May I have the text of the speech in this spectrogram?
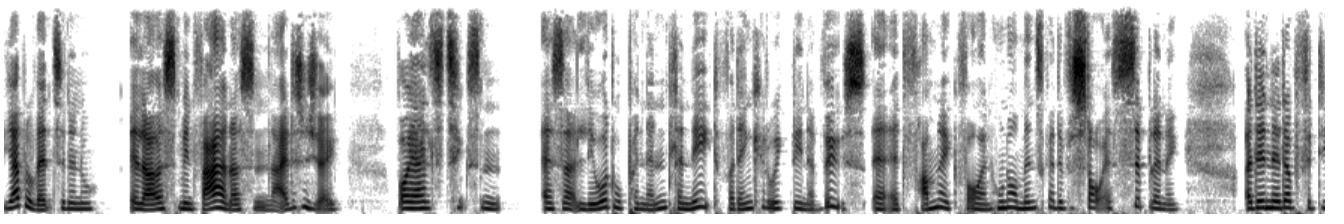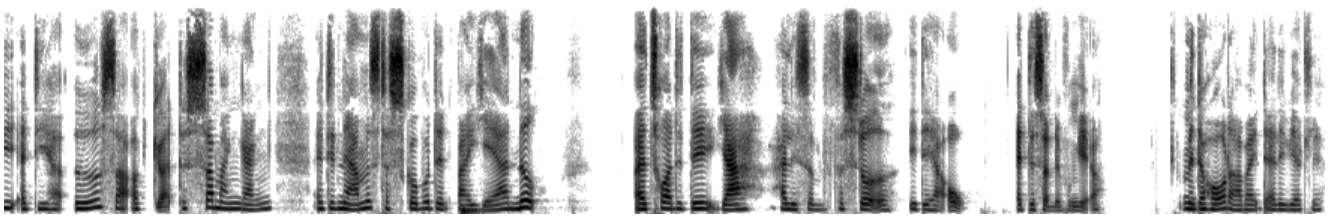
jeg blev vant til det nu. Eller også min far, han også sådan, nej, det synes jeg ikke. Hvor jeg altid tænkte sådan, altså lever du på en anden planet? Hvordan kan du ikke blive nervøs af at fremlægge foran 100 mennesker? Det forstår jeg simpelthen ikke. Og det er netop fordi, at de har øvet sig og gjort det så mange gange, at det nærmest har skubbet den barriere ned. Og jeg tror, det er det, jeg har ligesom forstået i det her år, at det er sådan, det fungerer. Men det er hårdt arbejde, det er det virkelig.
